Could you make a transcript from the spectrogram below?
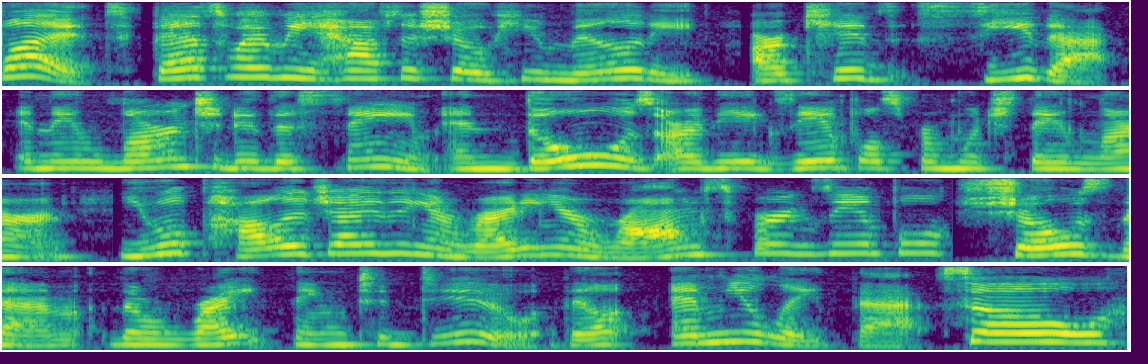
But that's why we have to show humility. Our kids see that and they learn to do the same. And those are the examples from which they learn. You apologizing and righting your wrongs, for example, shows them the right thing to do. They'll emulate that. So,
